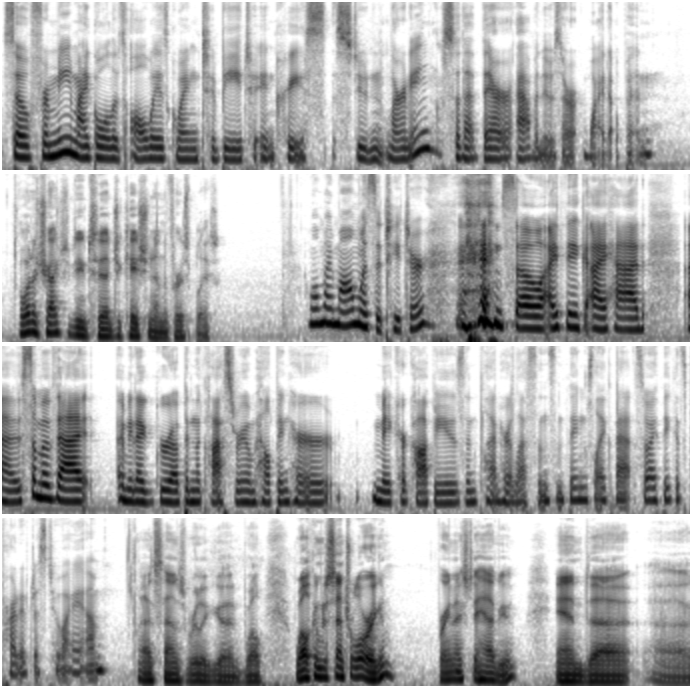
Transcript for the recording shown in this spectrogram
So for me, my goal is always going to be to increase student learning so that their avenues are wide open. What attracted you to education in the first place? Well, my mom was a teacher. And so I think I had uh, some of that. I mean, I grew up in the classroom helping her make her copies and plan her lessons and things like that. So I think it's part of just who I am. That sounds really good. Well, welcome to Central Oregon. Very nice to have you, and uh, uh,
